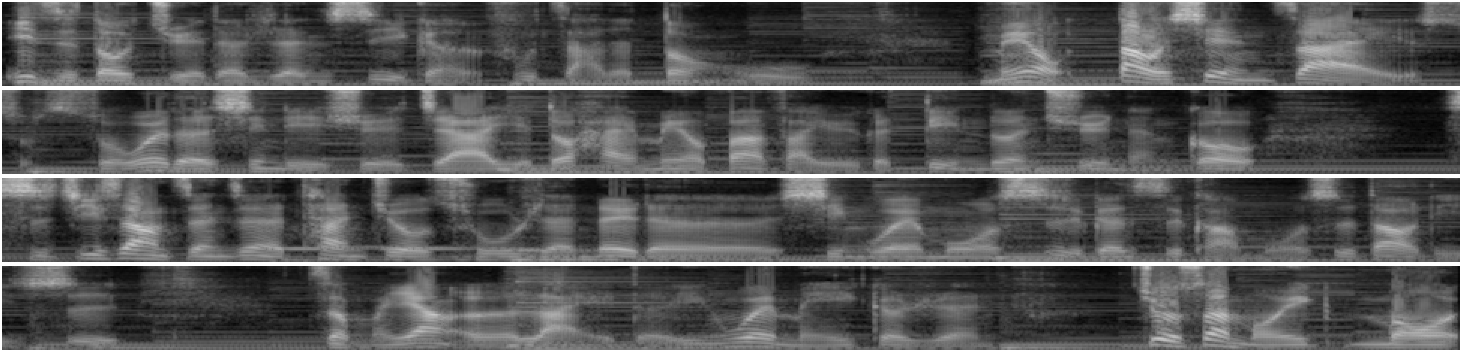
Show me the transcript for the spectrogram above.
一直都觉得人是一个很复杂的动物，没有到现在所所谓的心理学家也都还没有办法有一个定论去能够实际上真正的探究出人类的行为模式跟思考模式到底是怎么样而来的，因为每一个人。就算某一某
